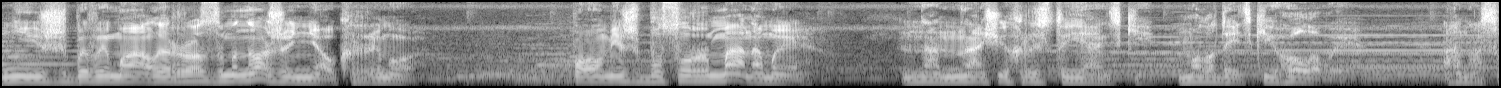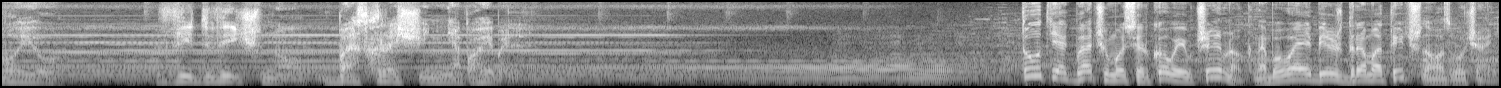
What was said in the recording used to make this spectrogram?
Ніж би ви мали розмноження у Криму поміж бусурманами на наші християнські молодецькі голови, а на свою відвічну без хрещення погибель. Тут, як бачимо, сірковий вчинок набуває більш драматичного звучання.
